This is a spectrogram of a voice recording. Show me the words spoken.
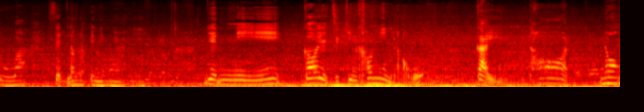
ดูว่าเสร็จแล้วมันเป็นยังไง เย็นนี้ก็อยากจะกินข้าวเหนียว ไก่ทอดน่อง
